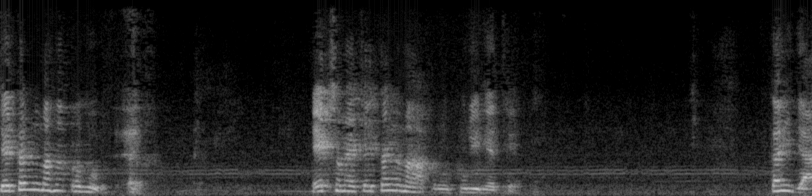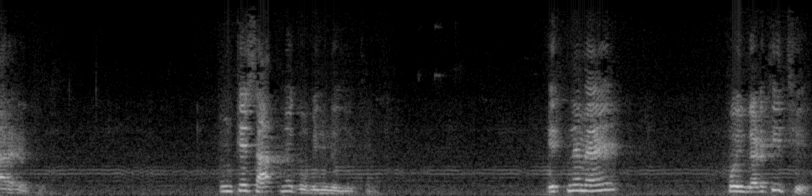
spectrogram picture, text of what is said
चैतन्य महाप्रभु। एक समय चैतन्य महाप्रभु पुरी में थे। कहीं जा रहे थे। उनके साथ में गोविंद जी थे। इतने में कोई लड़की थी,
